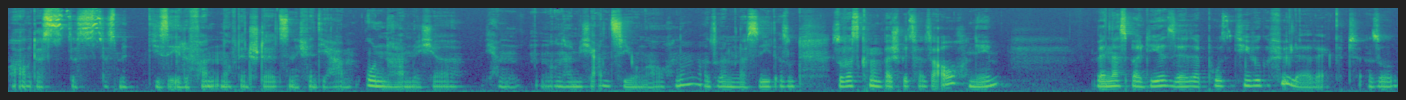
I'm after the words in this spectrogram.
wow, das, das, das mit diese Elefanten auf den Stelzen, ich finde, die haben unheimliche, die haben eine unheimliche Anziehung auch, ne? Also wenn man das sieht. Also sowas kann man beispielsweise auch nehmen wenn das bei dir sehr, sehr positive Gefühle erweckt. Also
